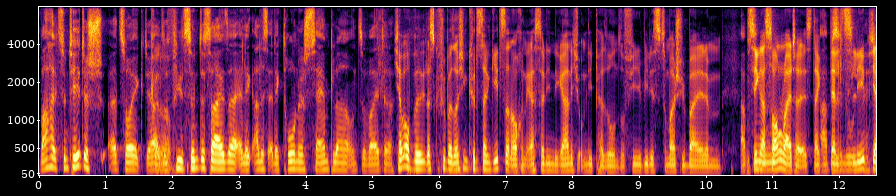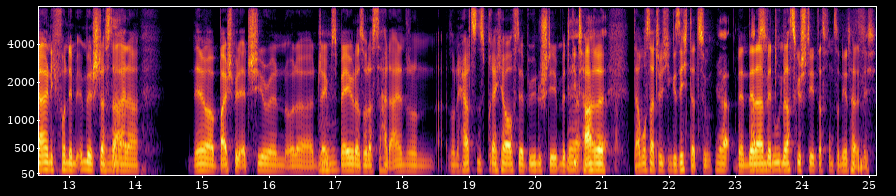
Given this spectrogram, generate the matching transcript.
War halt synthetisch erzeugt, ja. Also Genau. viel Synthesizer, ele alles elektronisch, Sampler und so weiter. Ich habe auch das Gefühl, bei solchen Künstlern geht es dann auch in erster Linie gar nicht um die Person so viel, wie das zum Beispiel bei einem. Singer-Songwriter ist. Da, das lebt nicht. ja eigentlich von dem Image, dass da Ja. einer, nehmen wir mal Beispiel Ed Sheeran oder James Mhm. Bay oder so, dass da halt ein so, ein so ein Herzensbrecher auf der Bühne steht mit Ja, Gitarre. ja, Da muss natürlich ein Gesicht dazu. Ja, Wenn der da mit absolut. Maske steht, das funktioniert halt nicht.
